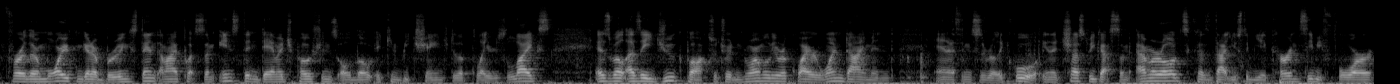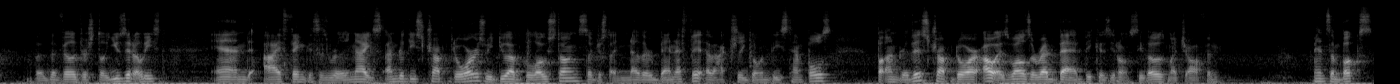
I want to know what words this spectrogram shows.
Furthermore, you can get a brewing stand, and I put some instant damage potions, although it can be changed to the player's likes, as well as a jukebox, which would normally require one diamond, and I think this is really cool. In the chest, we got some emeralds, because that used to be a currency before but the villagers still use it at least. And I think this is really nice. Under these trapdoors, we do have glowstones, so just another benefit of actually going to these temples. But under this trapdoor, oh, as well as a red bed, because you don't see those much often. And some books.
